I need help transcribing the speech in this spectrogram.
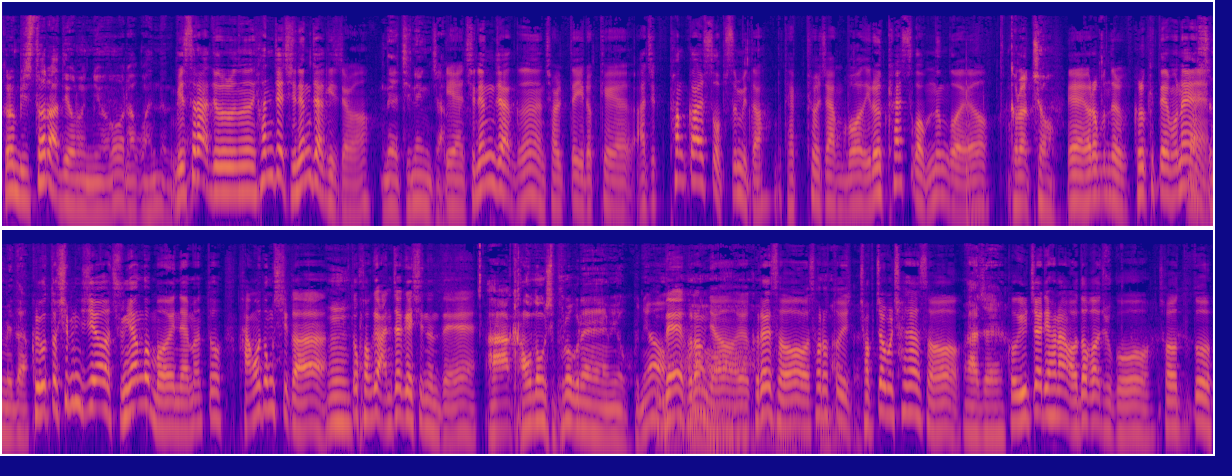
그럼 미스터 라디오는요? 라고 했는데 미스 라디오는 현재 진행작이죠. 네 진행자 예, 진행작은 절대 이렇게 아직 평가할 수 없습니다. 뭐 대표작 뭐 이렇게 할 수가 없는 거예요. 그렇죠 예, 여러분들 그렇기 때문에 맞습니다. 그리고 또 심지어 중요한 건 뭐였냐면 또 강호동 씨가 음. 또 거기 앉아 계시는데 아 강호동 씨 프로그램이었군요 네, 그럼요. 어. 예, 그래서 서로 또 접점을 찾아서 맞아요. 그 일자리 하나 얻어 가지고 저도 또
